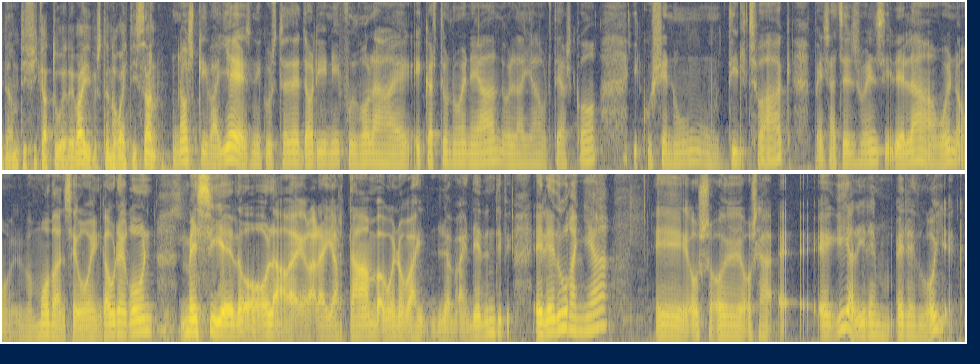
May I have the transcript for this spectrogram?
identifikatu ere bai, beste norbait izan. Noski baiez, nik uste dut hori ni futbola e- ikertu nuenean, duela ja urte asko, ikusen un mutiltxoak, pensatzen zuen zirela, bueno, modan zegoen, gaur egun, Messi edo, hola, bai, garai hartan, ba, bueno, bai, bai, identifi- eredu gainea, e, oso, e, osea, e- egia diren eredu hoiek.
